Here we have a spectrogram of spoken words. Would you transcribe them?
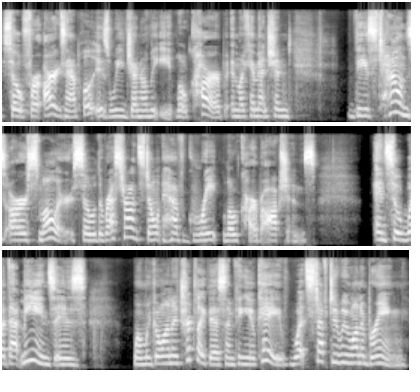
So for our example is we generally eat low carb. And like I mentioned, these towns are smaller. So the restaurants don't have great low carb options. And so what that means is when we go on a trip like this, I'm thinking, okay, what stuff do we want to bring?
